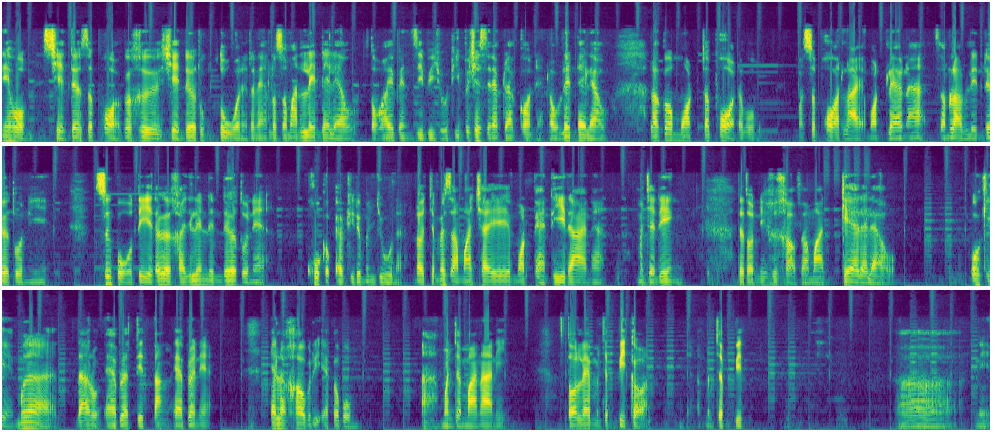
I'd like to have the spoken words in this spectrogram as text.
นี่ผม shader support ก็คือ shader ทุกตัวเนี่ยตอนนี้เราสามารถเล่นได้แล้ว ต่อให้เป็น CPU ที่ไม่ใช่ Snapdragon เนี่ยเราเล่นได้แล้ว แล้วก็ mod support นะผมมัน support หลาย mod แล้วนะฮะสำหรับ render ตัวนี้ ซึ่งปกติถ้าเกิดใครที่เล่น render ตัวเนี้ยคู่กับ LTW นี่ยเราจะไม่สามารถใช้ mod แผนที่ได้นะ มันจะเด้ง แต่ตอนนี้คือเขาสามารถแก้ได้แล้ว โอเค เมื่อดาวน์โหลดแอปและติดตั้งแอปแล้วเนี่ย ให้เราเข้าไปที่แอปครับผม อะมันจะมาหน้านี้ ตอนแรกมันจะปิดก่อน มันจะปิด เอ่อ นี่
